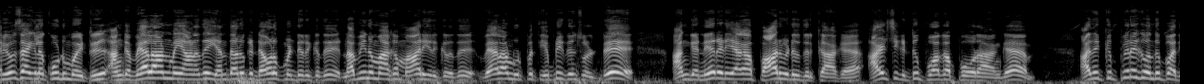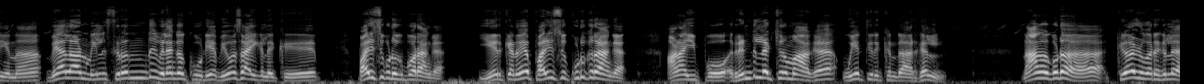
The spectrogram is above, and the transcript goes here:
விவசாயிகளை கூட்டும் போயிட்டு அங்கே வேளாண்மையானது எந்த அளவுக்கு டெவலப்மெண்ட் இருக்குது நவீனமாக மாறி இருக்கிறது வேளாண் உற்பத்தி எப்படி இருக்குன்னு சொல்லிட்டு அங்கே நேரடியாக பார்வையிடுவதற்காக அழைச்சிக்கிட்டு போக போகிறாங்க அதுக்கு பிறகு வந்து பார்த்திங்கன்னா வேளாண்மையில் சிறந்து விளங்கக்கூடிய விவசாயிகளுக்கு பரிசு கொடுக்க போகிறாங்க ஏற்கனவே பரிசு கொடுக்குறாங்க. ஆனால் இப்போது ரெண்டு லட்சமாக உயர்த்தியிருக்கின்றார்கள். நாங்கள் கூட கேழ்வரகில்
